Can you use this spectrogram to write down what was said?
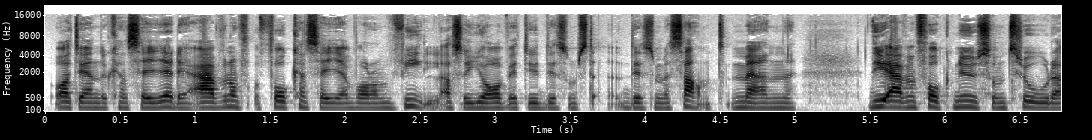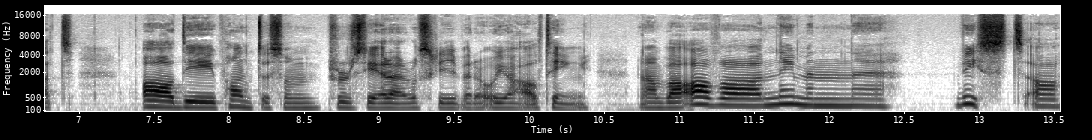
Och att jag ändå kan säga det, även om folk kan säga vad de vill. Alltså jag vet ju det som, det som är sant. Men det är ju även folk nu som tror att ah, det är Pontus som producerar och skriver och gör allting. När man bara, ah, vad, nej men eh, visst, ja,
